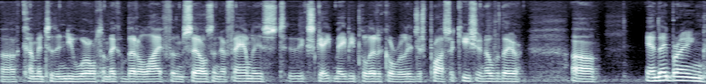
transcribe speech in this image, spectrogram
uh, coming to the New World to make a better life for themselves and their families, to escape maybe political, religious prosecution over there. Uh, and they bring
